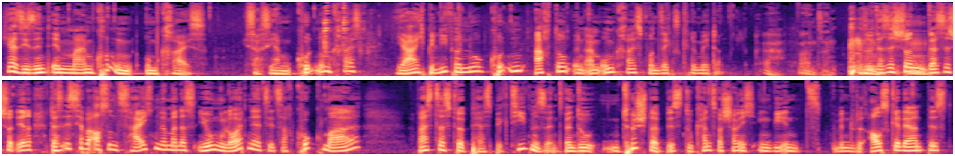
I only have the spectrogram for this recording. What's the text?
ja, sie sind in meinem Kundenumkreis. Ich sage, Sie haben einen Kundenumkreis? Ja, ich beliefere nur Kunden, Achtung, in einem Umkreis von sechs Kilometern. Ja, Wahnsinn. Also das ist schon, das ist schon irre. Das ist aber auch so ein Zeichen, wenn man das jungen Leuten jetzt jetzt sagt, guck mal, was das für Perspektiven sind. Wenn du ein Tischler bist, du kannst wahrscheinlich irgendwie, ins, wenn du ausgelernt bist,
